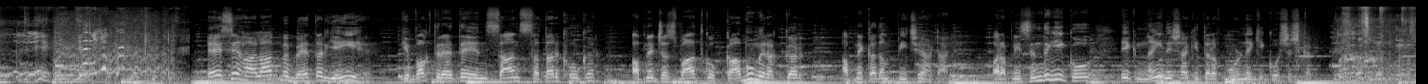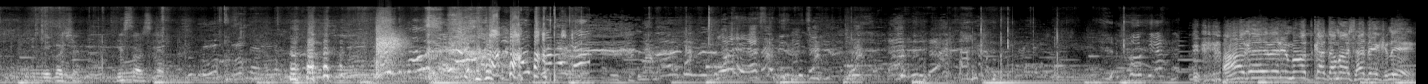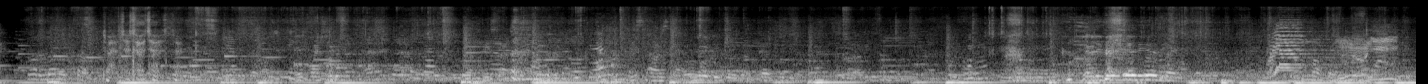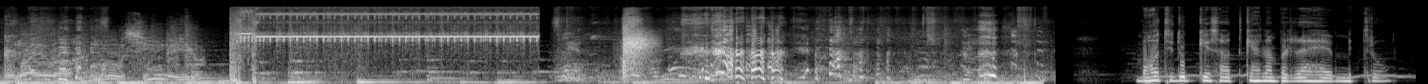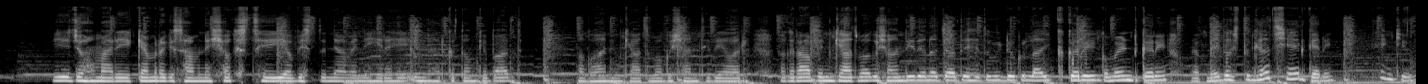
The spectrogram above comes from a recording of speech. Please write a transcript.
ऐसे हालात में बेहतर यही है कि वक्त रहते इंसान सतर्क होकर अपने जज्बात को काबू में रखकर अपने कदम पीछे हटा ले और अपनी ज़िंदगी को एक नई दिशा की तरफ़ मोड़ने की कोशिश करें। आ गए मेरी मौत का तमाशा देखने। चल चल चल चल। もう死んでいる。 बहुत ही दुख के साथ कहना पड़ रहा है मित्रों ये जो हमारे कैमरा के सामने शख्स थे, ये अब इस दुनिया में नहीं रहे। इन हरकतों के बाद भगवान इनकी आत्मा को शांति दे और अगर आप इनकी आत्मा को शांति देना चाहते हैं तो वीडियो को लाइक करें, कमेंट करें और अपने दोस्तों के साथ शेयर करें। Thank you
